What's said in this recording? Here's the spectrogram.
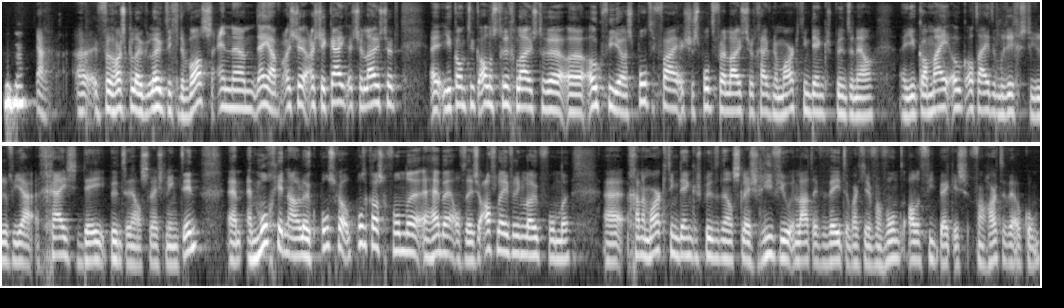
en, ja, uh, ik vind het hartstikke leuk, leuk dat je er was. En um, nou ja, als je, als je kijkt, als je luistert, uh, je kan natuurlijk alles terugluisteren, uh, ook via Spotify. Als je Spotify luistert, ga even naar marketingdenkers.nl. je kan mij ook altijd een bericht sturen via gijsd.nl slash LinkedIn. Um, en mocht je het nou een leuke podcast gevonden hebben, of deze aflevering leuk vonden, ga naar marketingdenkers.nl slash review en laat even weten wat je ervan vond. Alle feedback is van harte welkom.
